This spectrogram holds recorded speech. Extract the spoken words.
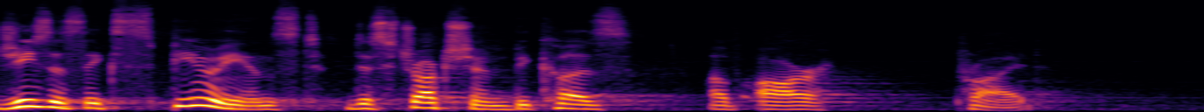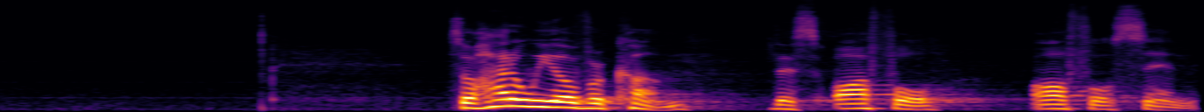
Jesus experienced destruction because of our pride. So, how do we overcome this awful, awful sin?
